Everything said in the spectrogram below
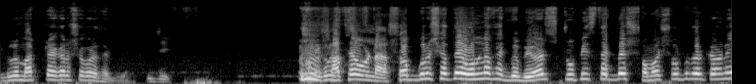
এগুলো মাত্র 1100 করে থাকবে। জি। সাথে ওড়না সবগুলোর সাথে ওড়না থাকবে ভিউয়ার্স টু পিস থাকবে। সময় স্বল্পতার কারণে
